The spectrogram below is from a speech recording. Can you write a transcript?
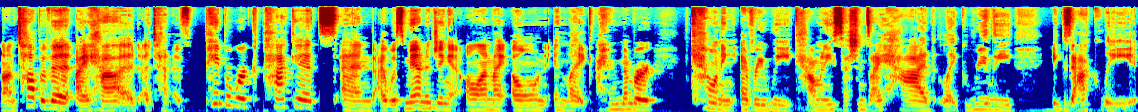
And on top of it, I had a ton of paperwork packets and I was managing it all on my own. And like, I remember counting every week how many sessions I had, like really exactly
